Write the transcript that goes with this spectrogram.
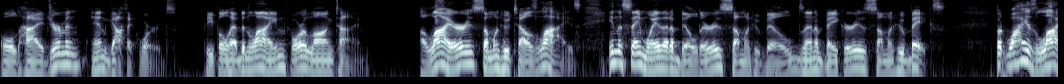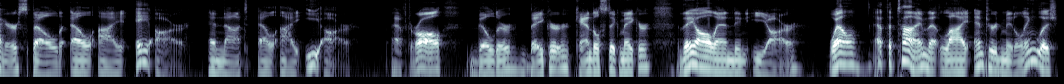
Old High German, and Gothic words. People have been lying for a long time. A liar is someone who tells lies, in the same way that a builder is someone who builds and a baker is someone who bakes. But why is liar spelled L I A R and not L I E R? After all, builder, baker, candlestick maker, they all end in ER, well, at the time that lie entered Middle English,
